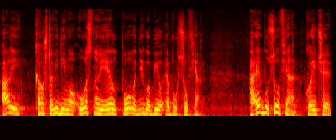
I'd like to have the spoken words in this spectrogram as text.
Ali, kao što vidimo, u osnovi je povod njegov bio Ebu Sufjan. A Ebu Sufjan, koji će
